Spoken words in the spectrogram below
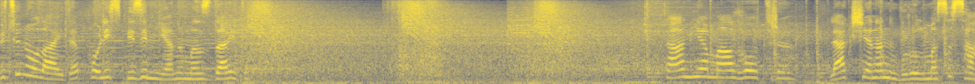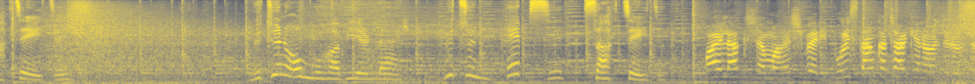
Bütün olayda polis bizim yanımızdaydı. Tanya Malhotra, Lakshya'nın vurulması sahteydi. Bütün o muhabirler, bütün hepsi sahteydi. Bay Lakshya Maheshwari polisten kaçarken öldürüldü.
